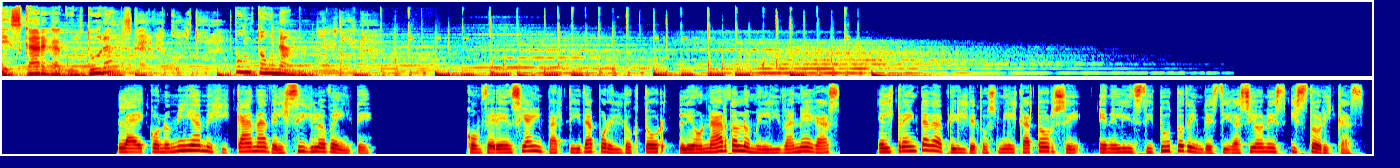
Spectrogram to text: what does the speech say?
Descarga Cultura. Punto UNAM. La economía mexicana del siglo XX. Conferencia impartida por el doctor Leonardo Lomelí Vanegas el 30 de abril de 2014 en el Instituto de Investigaciones Históricas.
